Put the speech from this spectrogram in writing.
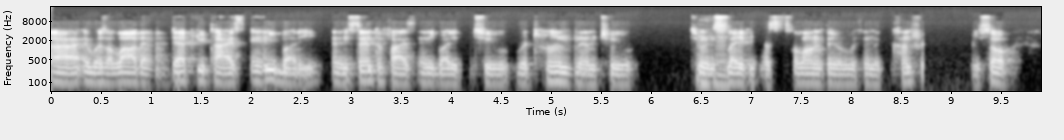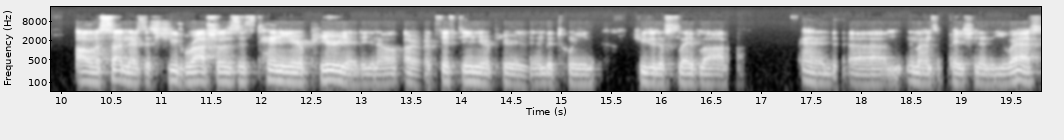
uh, it was a law that deputized anybody and incentivized anybody to return them to to mm-hmm. enslavement so long as they were within the country. So all of a sudden there's this huge rush. So there's this 10 year period, you know, or 15 year period in between fugitive slave law and um, emancipation in the U.S.,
